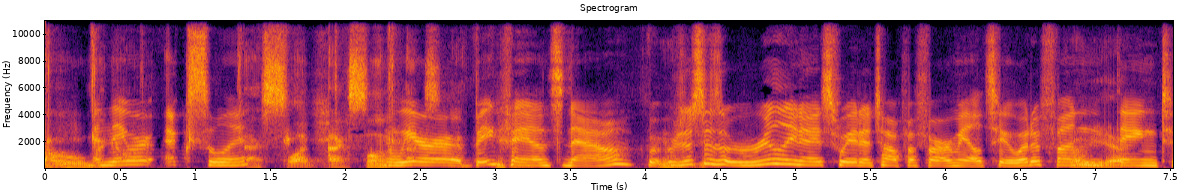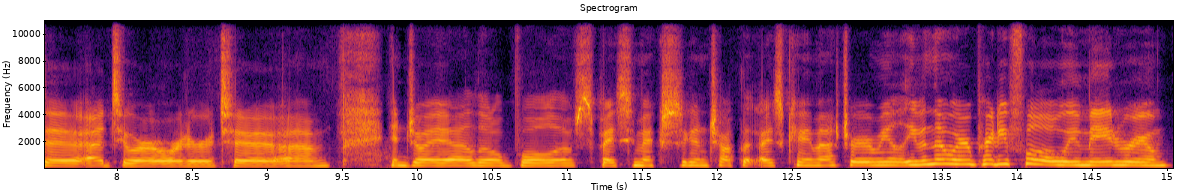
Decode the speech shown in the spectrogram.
Oh my and they god! were excellent. excellent, excellent. And We are big fans now. But this is a really nice way to top off our meal too. What a fun Oh, yeah. thing to add to our order to um, enjoy a little bowl of spicy Mexican chocolate ice cream after our meal. Even though we were pretty full, we made room.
